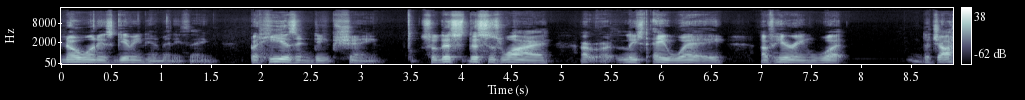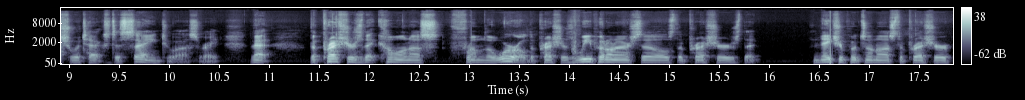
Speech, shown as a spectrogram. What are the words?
no one is giving him anything but he is in deep shame. So this this is why, or at least a way of hearing what the Joshua text is saying to us, right? That the pressures that come on us from the world, the pressures we put on ourselves, the pressures that nature puts on us, the pressure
